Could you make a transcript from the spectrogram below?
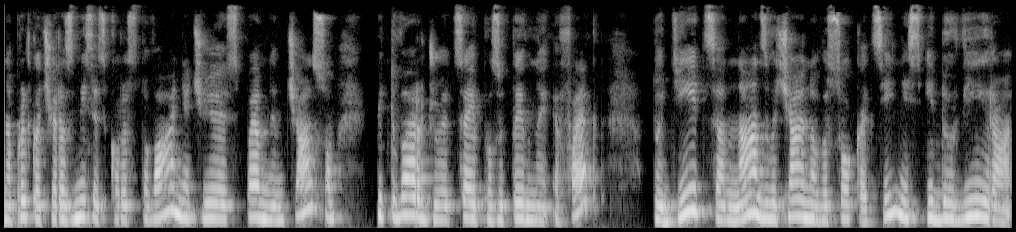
наприклад, через місяць користування чи з певним часом підтверджує цей позитивний ефект, тоді це надзвичайно висока цінність і довіра.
